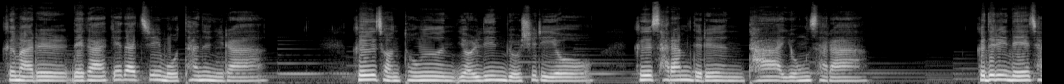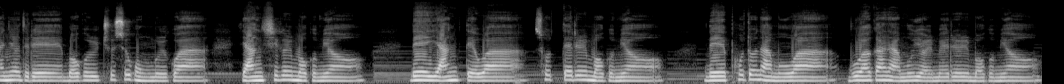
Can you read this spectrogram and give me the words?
그 말을 내가 깨닫지 못하느니라. 그 전통은 열린 묘실이요. 그 사람들은 다 용사라. 그들이 내 자녀들의 먹을 추수 곡물과 양식을 먹으며 내 양떼와 소떼를 먹으며 내 포도나무와 무화과 나무 열매를 먹으며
